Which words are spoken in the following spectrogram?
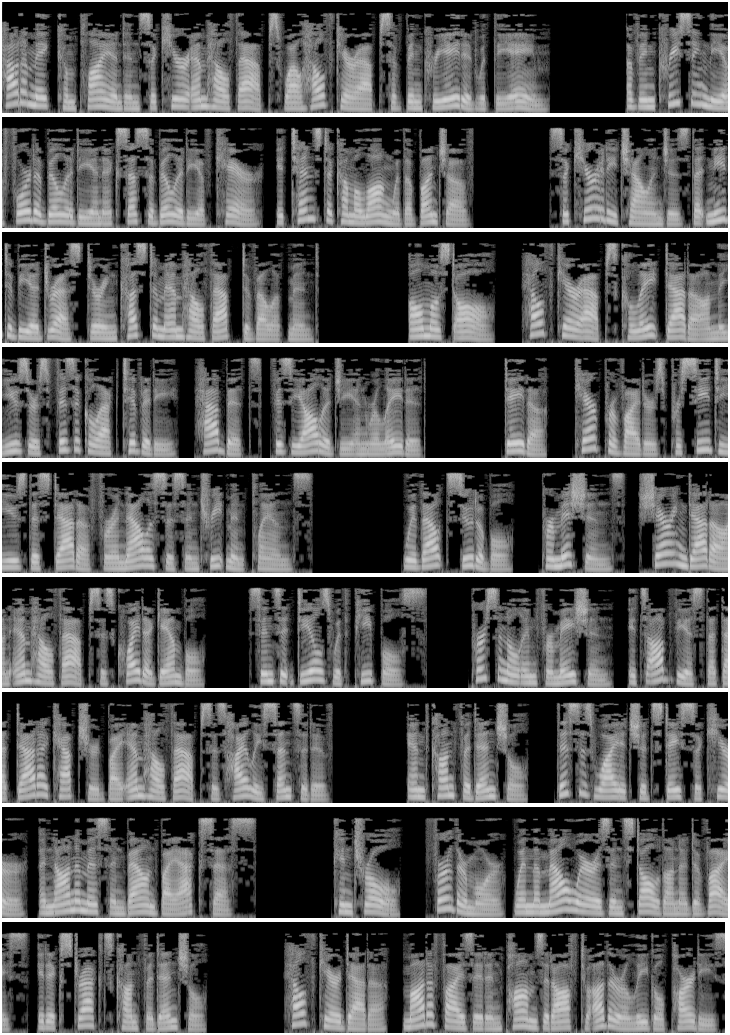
How to make compliant and secure mHealth apps while healthcare apps have been created with the aim of increasing the affordability and accessibility of care, it tends to come along with a bunch of security challenges that need to be addressed during custom mHealth app development. Almost all healthcare apps collate data on the user's physical activity, habits, physiology, and related data. Care providers proceed to use this data for analysis and treatment plans. Without suitable permissions, sharing data on mHealth apps is quite a gamble. Since it deals with people's personal information, it's obvious that that data captured by mHealth apps is highly sensitive and confidential. This is why it should stay secure, anonymous, and bound by access control. Furthermore, when the malware is installed on a device, it extracts confidential healthcare data, modifies it, and palms it off to other illegal parties.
